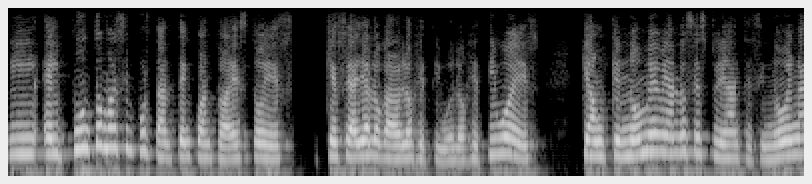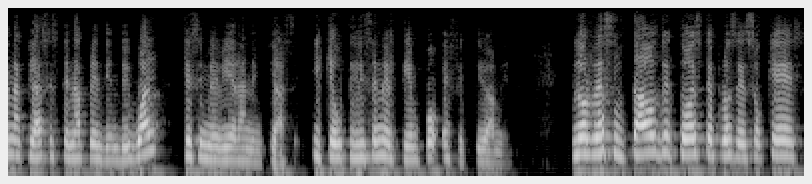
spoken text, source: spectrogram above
El, punto más importante en cuanto a esto es que se haya logrado el objetivo. El objetivo es que aunque no me vean los estudiantes y no vengan a clase, estén aprendiendo igual que si me vieran en clase y que utilicen el tiempo efectivamente. Los resultados de todo este proceso, ¿qué es?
